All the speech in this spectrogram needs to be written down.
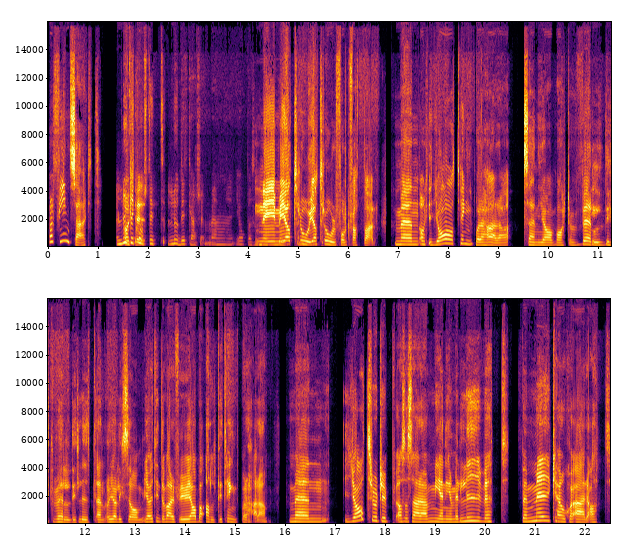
Vad fint sagt. Lite Okej. konstigt, luddigt kanske. Men jag hoppas att Nej, men jag tror, jag tror folk fattar. Men okej, jag har tänkt på det här äh, sen jag varit väldigt, väldigt liten och jag liksom, jag vet inte varför, jag har bara alltid tänkt på det här. Äh. Men jag tror typ, alltså så här, äh, meningen med livet för mig kanske är att,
